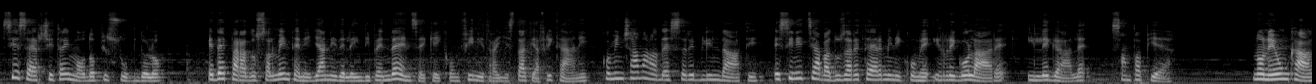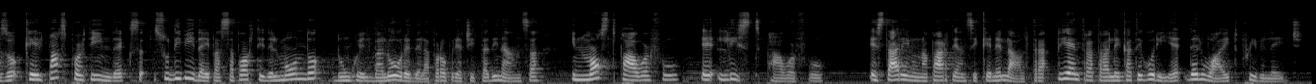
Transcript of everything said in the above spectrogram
si esercita in modo più subdolo. ed è paradossalmente negli anni delle indipendenze che i confini tra gli stati africani cominciavano ad essere blindati e si iniziava ad usare termini come irregolare, illegale, sans papier. Non è un caso che il Passport Index suddivida i passaporti del mondo, dunque il valore della propria cittadinanza, in most powerful e least powerful, e stare in una parte anziché nell'altra rientra tra le categorie del white privilege.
